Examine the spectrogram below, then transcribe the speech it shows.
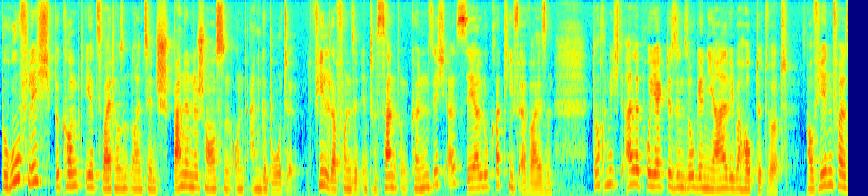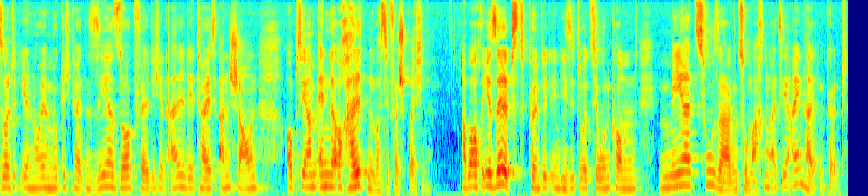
Beruflich bekommt ihr 2019 spannende Chancen und Angebote. Viele davon sind interessant und können sich als sehr lukrativ erweisen. Doch nicht alle Projekte sind so genial, wie behauptet wird. Auf jeden Fall solltet ihr neue Möglichkeiten sehr sorgfältig in allen Details anschauen, ob sie am Ende auch halten, was sie versprechen. Aber auch ihr selbst könntet in die Situation kommen, mehr Zusagen zu machen, als ihr einhalten könnt.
